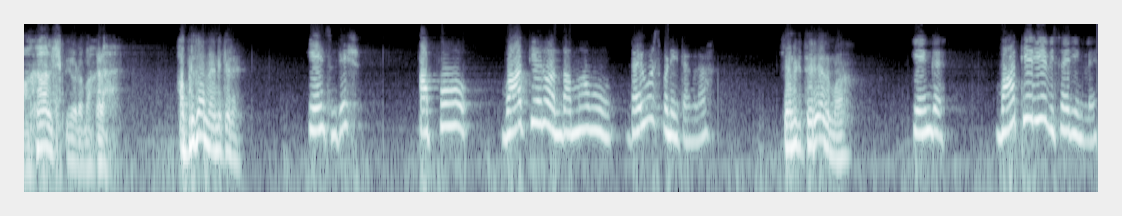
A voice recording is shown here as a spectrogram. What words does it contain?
மகாலட்சுமியோட மகளா? அப்படிதான் நினைக்கிறேன். ஏன் சுரேஷ்? அப்போ வாத்தியாரும் அந்த அம்மாவும் டைவர்ஸ் பண்ணிட்டாங்களா? எனக்கு தெரியாதுமா ஏங்க வாத்தியாரியே விசாரிங்களே.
